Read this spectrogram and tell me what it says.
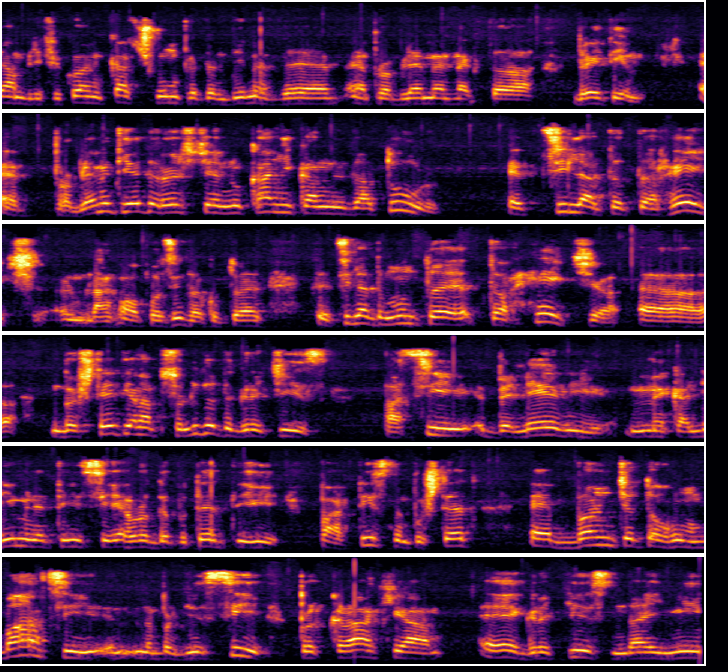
dhe amplifikohen kaq shumë pretendimet dhe problemet në këtë drejtim. E problemi tjetër është që nuk ka një kandidaturë e cila të tërheqë, nga opozita kuptohet, e cila të mund të tërheqë mbështetjen absolute të Greqisë, pasi Beleri me kalimin e tij si eurodeputet i partisë në pushtet e bën që të humbasi në përgjithësi përkrahja e Greqisë ndaj një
